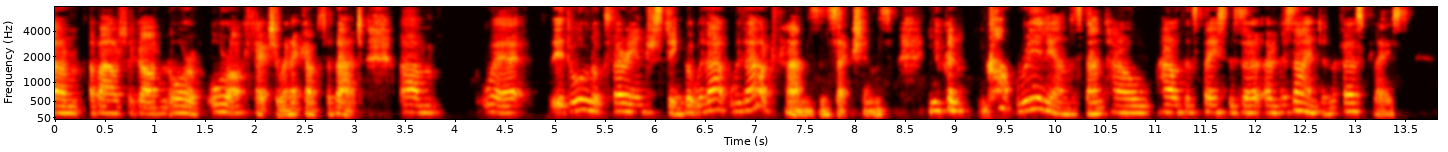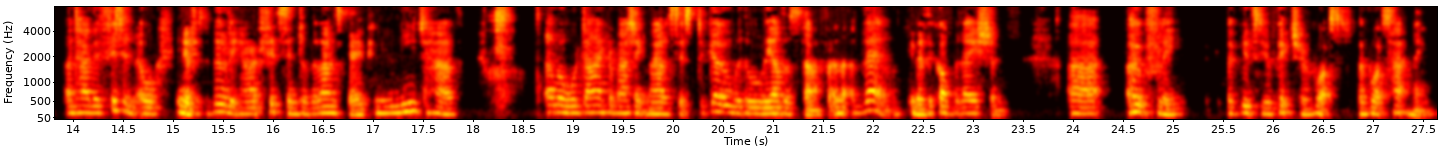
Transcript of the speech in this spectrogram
um, about a garden or or architecture when it comes to that, um, where it all looks very interesting, but without without plans and sections, you can you can't really understand how how the spaces are, are designed in the first place and how they fit in, or you know, if it's a building, how it fits into the landscape. And you need to have a more diagrammatic analysis to go with all the other stuff, and, and then you know the combination uh, hopefully gives you a picture of what's of what's happening.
